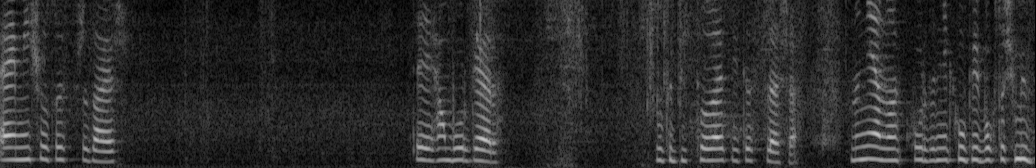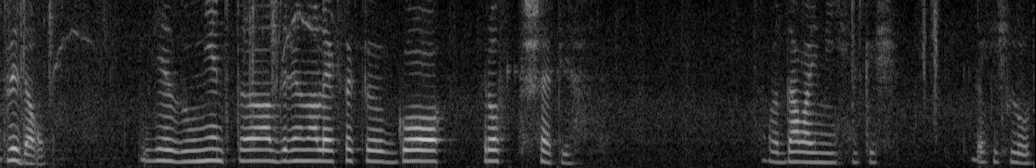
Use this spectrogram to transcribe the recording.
Ej, misiu, coś sprzedajesz? Ty, hamburger. Złoty pistolet i te splesze. No nie, no kurde, nie kupię, bo ktoś mi wydał. Jezu, nie wiem, czy to Adrian, ale jak tak to go roztrzepie. Dobra, dawaj mi jakiś, jakiś lód.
